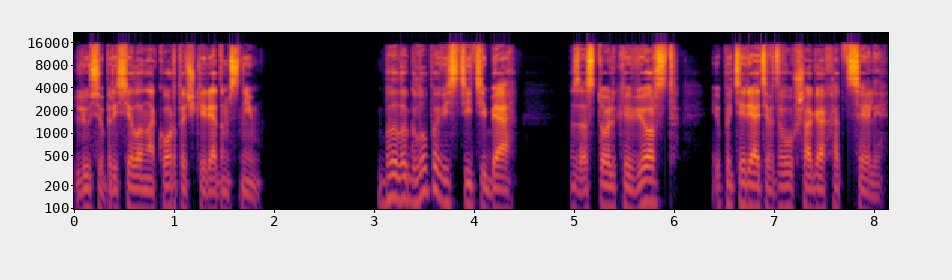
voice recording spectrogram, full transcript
Люся присела на корточки рядом с ним. «Было глупо вести тебя за столько верст и потерять в двух шагах от цели.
